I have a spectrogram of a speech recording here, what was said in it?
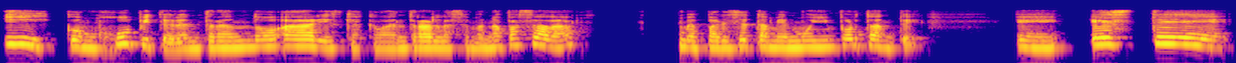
Y con Júpiter entrando a Aries, que acaba de entrar la semana pasada, me parece también muy importante eh, este,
